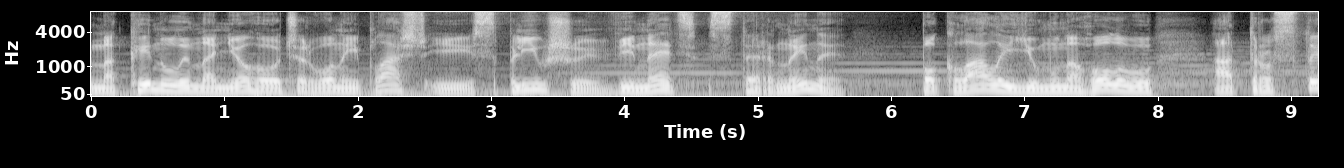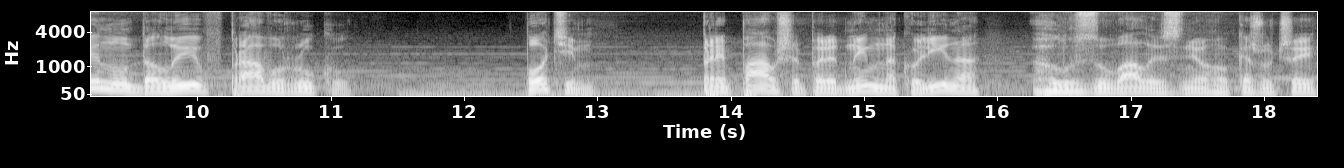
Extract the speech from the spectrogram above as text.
накинули на нього червоний плащ і, сплівши вінець стернини, поклали йому на голову, а тростину дали в праву руку. Потім, припавши перед ним на коліна, глузували з нього, кажучи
